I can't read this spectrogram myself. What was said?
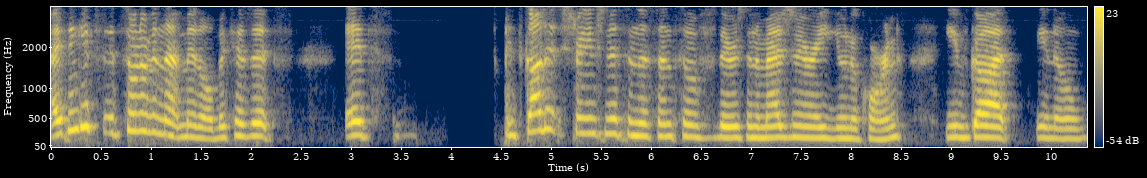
I think it's it's sort of in that middle because it's it's it's got its strangeness in the sense of there's an imaginary unicorn. You've got, you know,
